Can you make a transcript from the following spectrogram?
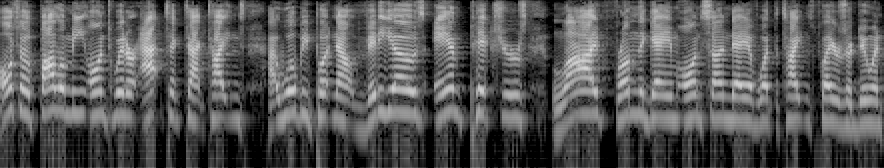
Also, follow me on Twitter at Tic Tac Titans. I will be putting out videos and pictures live from the game on Sunday of what the Titans players are doing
